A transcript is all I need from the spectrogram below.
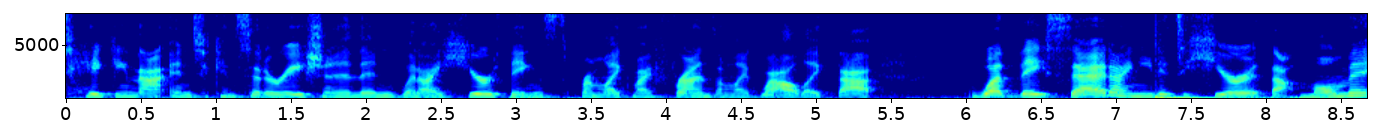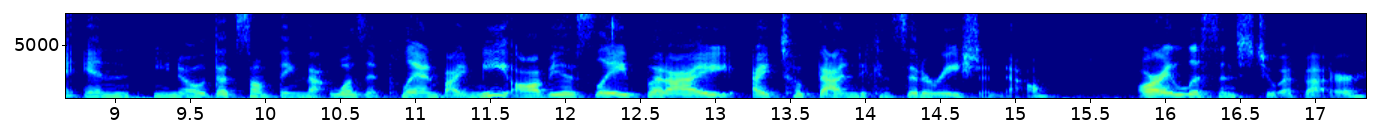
taking that into consideration and then when i hear things from like my friends i'm like wow like that what they said i needed to hear at that moment and you know that's something that wasn't planned by me obviously but i i took that into consideration now or i listened to it better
